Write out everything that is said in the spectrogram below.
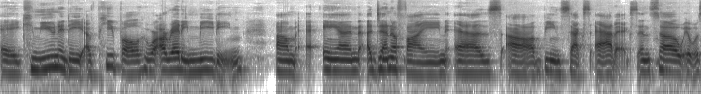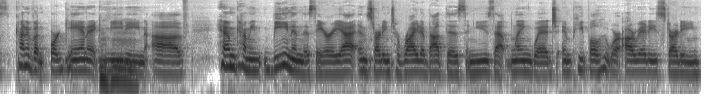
a community of people who were already meeting um, and identifying as uh, being sex addicts. And so it was kind of an organic mm-hmm. meeting of him coming, being in this area and starting to write about this and use that language, and people who were already starting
